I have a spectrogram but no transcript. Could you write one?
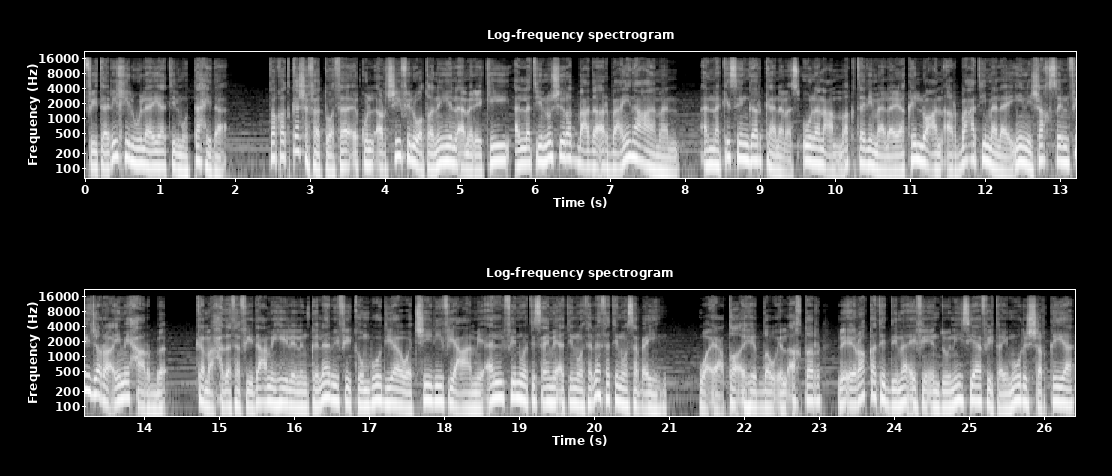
في تاريخ الولايات المتحدة. فقد كشفت وثائق الأرشيف الوطني الأمريكي التي نشرت بعد أربعين عاما أن كيسنجر كان مسؤولا عن مقتل ما لا يقل عن أربعة ملايين شخص في جرائم حرب كما حدث في دعمه للانقلاب في كمبوديا وتشيلي في عام 1973 وإعطائه الضوء الأخضر لإراقة الدماء في إندونيسيا في تيمور الشرقية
